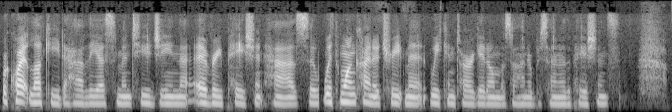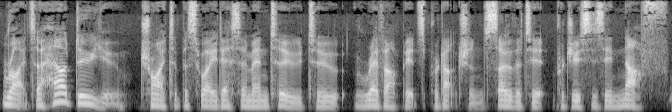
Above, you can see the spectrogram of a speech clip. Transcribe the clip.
we're quite lucky to have the SMN2 gene that every patient has. So with one kind of treatment, we can target almost 100% of the patients. Right, so how do you try to persuade SMN2 to rev up its production so that it produces enough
